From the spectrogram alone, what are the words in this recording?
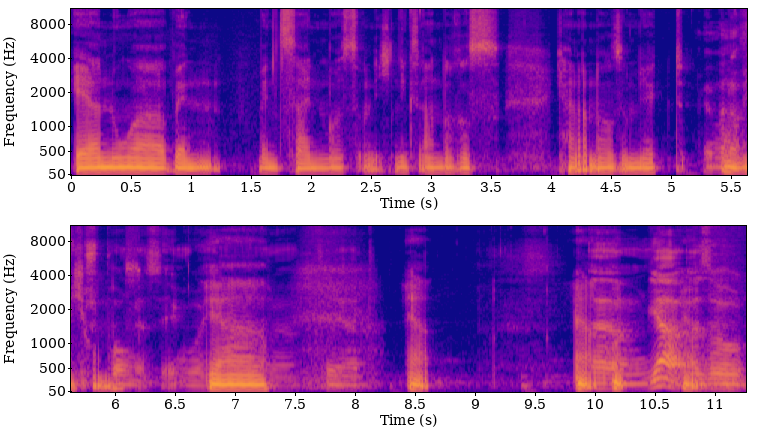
Eher nur, wenn es sein muss und ich nichts anderes, kein anderes Objekt Wenn um man auf dem mich rum Sprung ist. ist irgendwo. Ja. Ja. Ja. Ähm, ja, also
